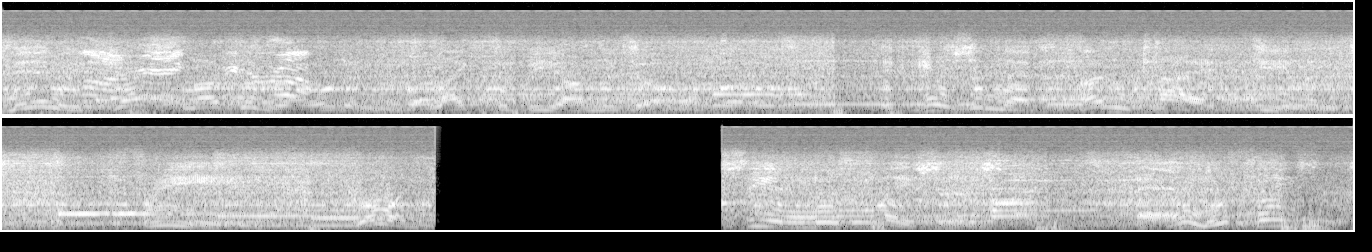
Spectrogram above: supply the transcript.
Men who just love the road and like to be on the go. It gives them that untied feeling, free, going, seeing new places and new faces.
